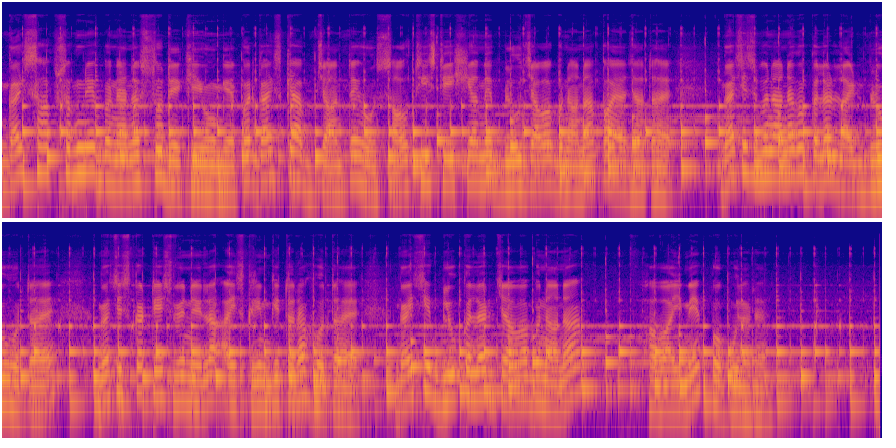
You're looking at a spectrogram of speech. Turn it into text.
Guys आप सबने bananas तो देखे होंगे, पर गाइस क्या आप जानते हो साउथ ईस्ट एशिया में ब्लू जावा बनाना पाया जाता है? गाइस इस बनाना का कलर लाइट ब्लू होता है। गाइस इसका टेस्ट वेनेला आइसक्रीम की तरह होता है। गाइस ये ब्लू कलर जावा बनाना हवाई में पॉपुलर है।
